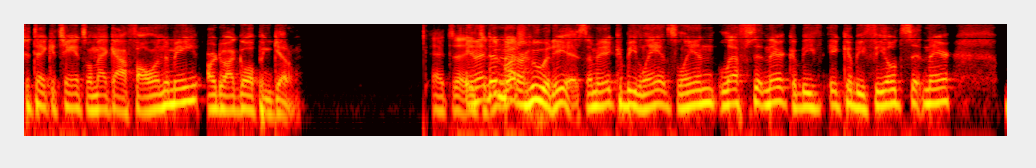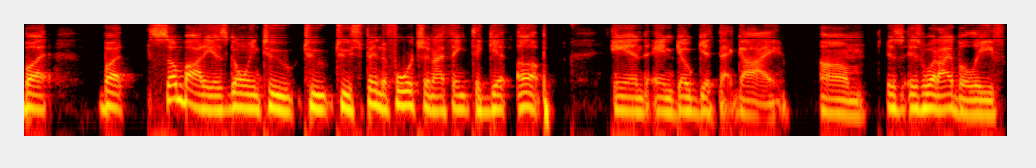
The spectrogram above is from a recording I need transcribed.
to take a chance on that guy falling to me, or do I go up and get him? It's a, and it doesn't matter who it is. I mean, it could be Lance Lynn left sitting there. It could be it could be Fields sitting there, but but somebody is going to to to spend a fortune, I think, to get up and and go get that guy. Um, is is what I believe,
